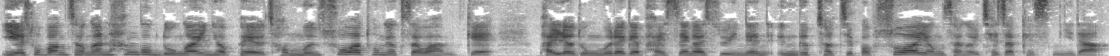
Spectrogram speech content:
이에 소방청은 한국농아인협회 전문 수화 통역사와 함께 반려동물에게 발생할 수 있는 응급처치법 수화 영상을 제작했습니다.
